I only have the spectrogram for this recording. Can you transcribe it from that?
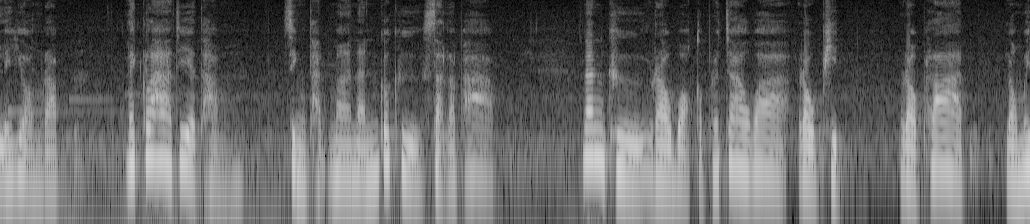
และยอมรับ และกล้าที่จะทำสิ่งถัดมานั้นก็คือสารภาพ นั่นคือเราบอกกับพระเจ้าว่าเราผิด เราพลาด เราไม่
